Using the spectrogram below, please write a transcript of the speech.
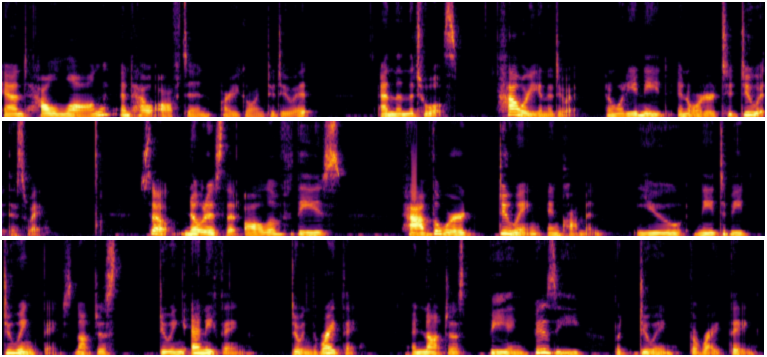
and how long and how often are you going to do it, and then the tools. How are you going to do it, and what do you need in order to do it this way? So notice that all of these have the word doing in common. You need to be doing things, not just doing anything, doing the right thing, and not just being busy, but doing the right thing.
